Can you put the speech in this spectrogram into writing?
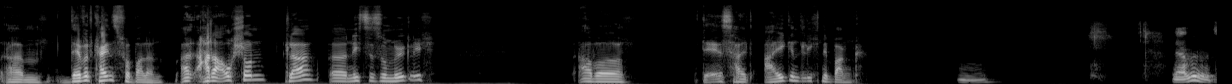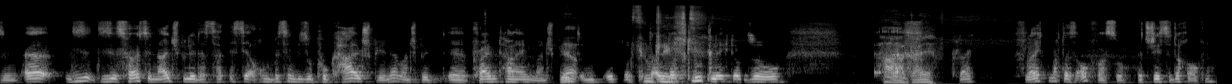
ähm, der wird keins verballern. Hat er auch schon, klar. Äh, nichts ist unmöglich. Aber der ist halt eigentlich eine Bank. Mhm. Ja, will wir sehen. Äh, diese, diese Thursday Night Spiele, das ist ja auch ein bisschen wie so Pokalspiel, ne? Man spielt äh, Primetime, man spielt ja. im, im, Flutlicht. das Flutlicht und so. Ah, äh, geil. Vielleicht, vielleicht macht das auch was so. Jetzt stehst du doch auf, ne?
